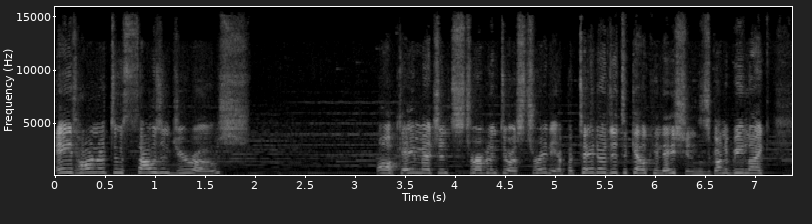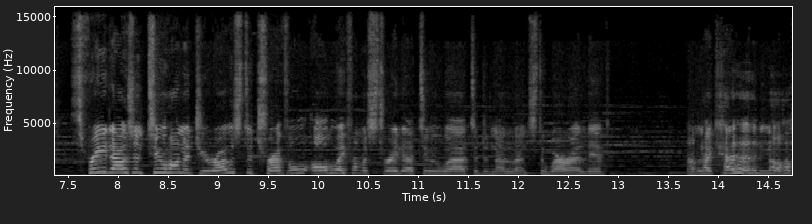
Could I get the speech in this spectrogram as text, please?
800 to 1000 euros. Okay, imagine traveling to Australia. Potato did the calculations. It's gonna be like 3,200 euros to travel all the way from Australia to uh, to the Netherlands, to where I live. I'm like, hell no.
